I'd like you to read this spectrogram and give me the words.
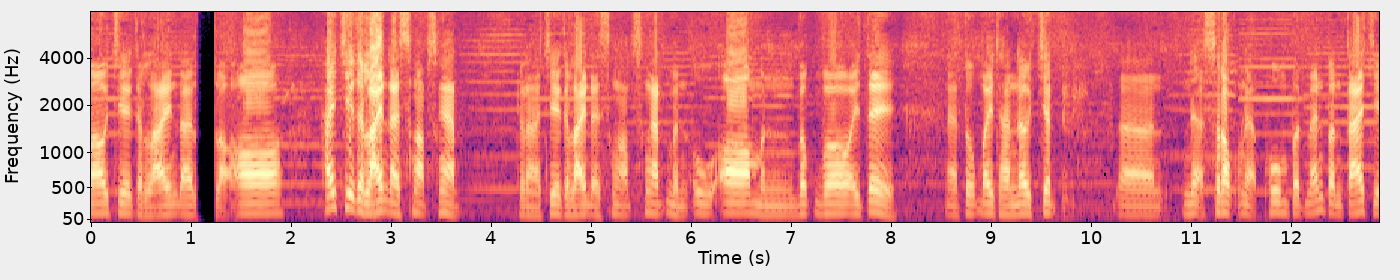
មកជាកន្លែងដែលល្អហើយជាកន្លែងដែលស្ងប់ស្ងាត់គឺថាជាកន្លែងដែលស្ងប់ស្ងាត់មិនអ៊ូអមិនវឹកវរអីទេណាទោះបីថានៅចិត្តអ្នកស្រុកអ្នកភូមិពិតមែនប៉ុន្តែជា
